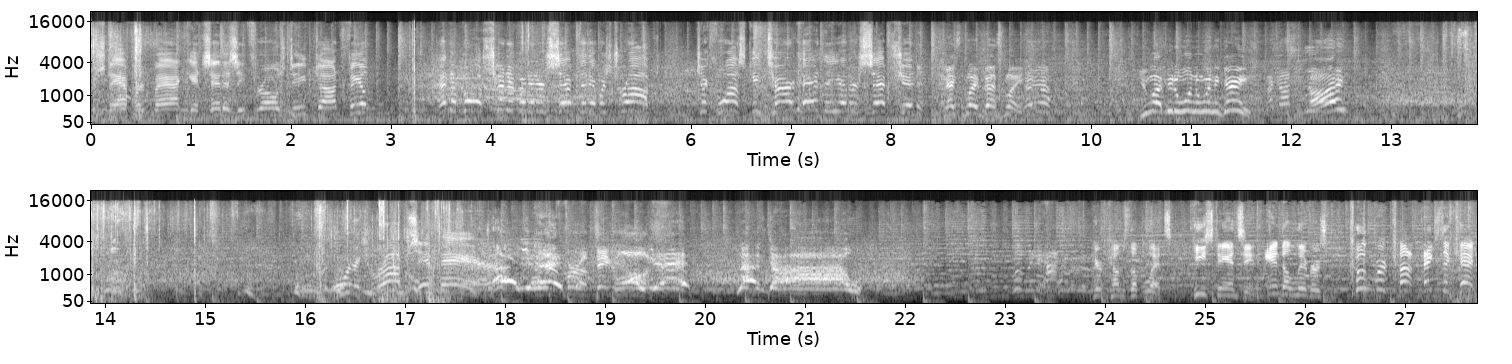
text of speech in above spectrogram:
Stafford back, gets hit as he throws deep downfield. And the ball should have been intercepted. It was dropped. Jaquiski Tartt had the interception. Next play, best play. You might be the one to win the game. I got you. All right? Warner drops him there. Oh, yeah! For a big loss. Oh, yeah! Let's go! Here comes the blitz. He stands in and delivers. Cooper Kupp makes the catch.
